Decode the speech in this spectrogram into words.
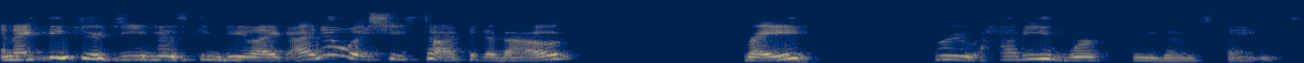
And I think your divas can be like, I know what she's talking about, right? Through how do you work through those things?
